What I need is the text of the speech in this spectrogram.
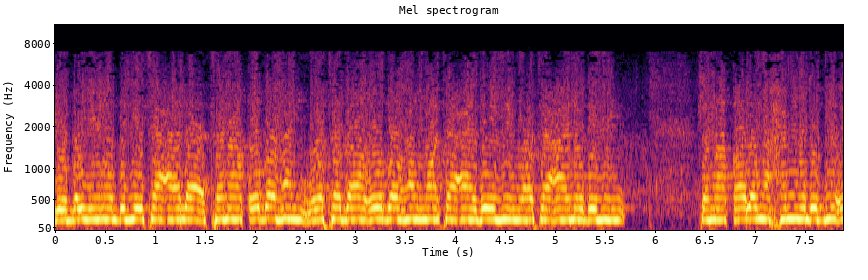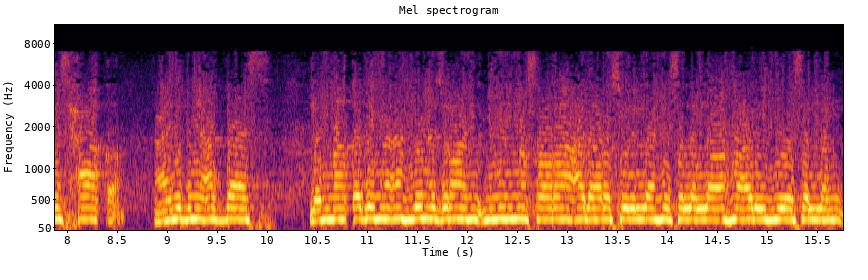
يبين به تعالى تناقضهم وتباغضهم وتعاديهم وتعاندهم. كما قال محمد بن إسحاق عن ابن عباس لما قدم أهل نجران من النصارى على رسول الله صلى الله عليه وسلم.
